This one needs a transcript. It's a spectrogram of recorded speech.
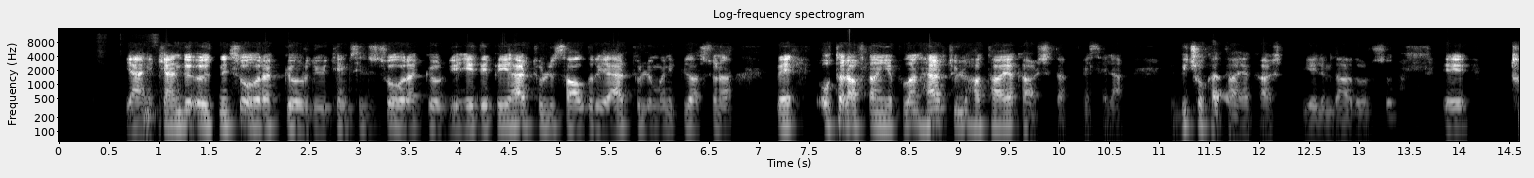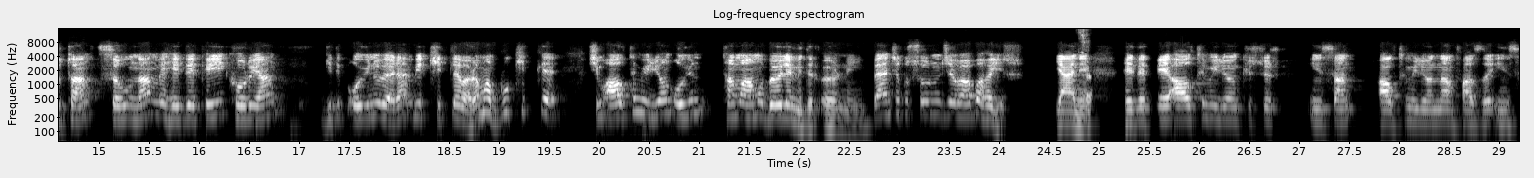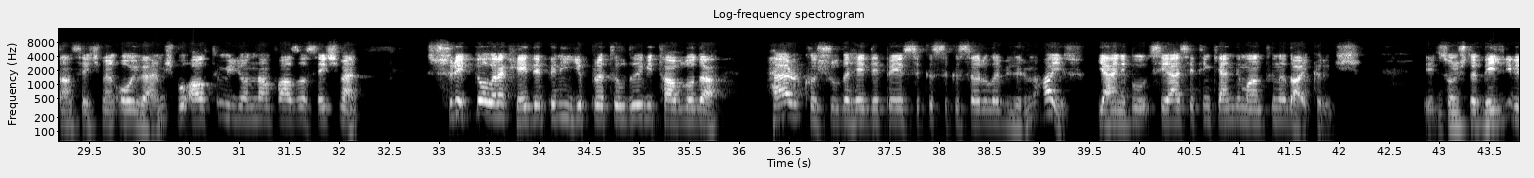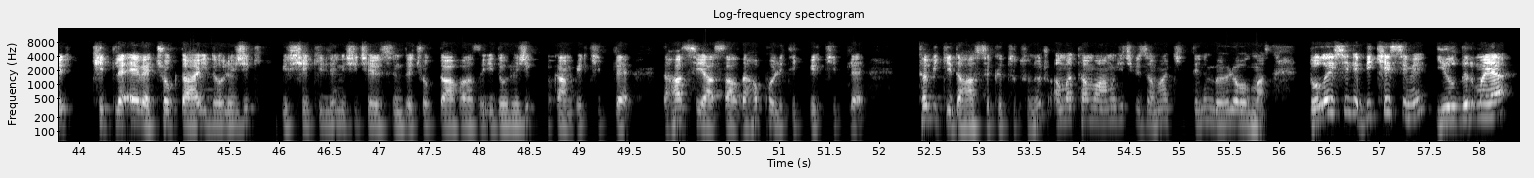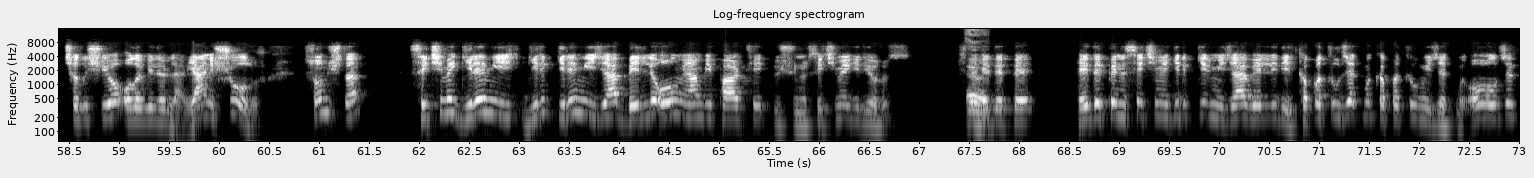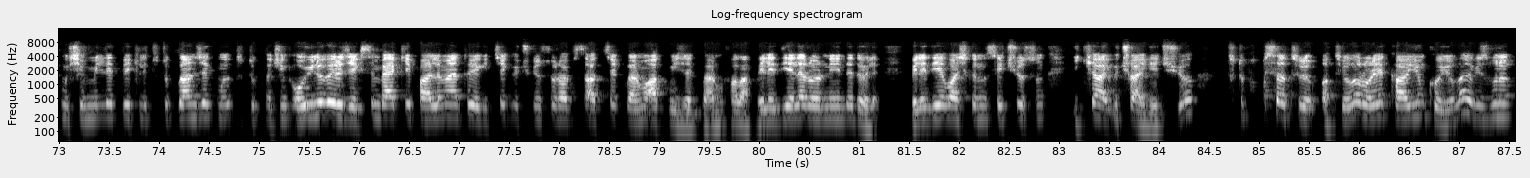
Yani kendi öznesi olarak gördüğü, temsilcisi olarak gördüğü HDP'yi her türlü saldırıya, her türlü manipülasyona ve o taraftan yapılan her türlü hataya karşı da mesela birçok hataya karşı diyelim daha doğrusu e, tutan, savunan ve HDP'yi koruyan gidip oyunu veren bir kitle var. Ama bu kitle şimdi 6 milyon oyun tamamı böyle midir örneğin? Bence bu sorunun cevabı hayır. Yani evet. HDP'ye 6 milyon küsür insan 6 milyondan fazla insan seçmen oy vermiş. Bu 6 milyondan fazla seçmen sürekli olarak HDP'nin yıpratıldığı bir tabloda her koşulda HDP'ye sıkı sıkı sarılabilir mi? Hayır. Yani bu siyasetin kendi mantığına da aykırı bir şey. E, sonuçta belli bir kitle evet çok daha ideolojik bir şekilleniş içerisinde çok daha fazla ideolojik bakan bir kitle, daha siyasal, daha politik bir kitle tabii ki daha sıkı tutunur ama tamamı hiçbir zaman kitlenin böyle olmaz. Dolayısıyla bir kesimi yıldırmaya çalışıyor olabilirler. Yani şu olur. Sonuçta seçime giremeye, girip giremeyeceği belli olmayan bir parti düşünün. Seçime gidiyoruz. İşte evet. HDP HDP'nin seçime girip girmeyeceği belli değil. Kapatılacak mı, kapatılmayacak mı? O olacak mı? Şimdi milletvekili tutuklanacak mı? Tutukla. Çünkü oyunu vereceksin. Belki parlamentoya gidecek. Üç gün sonra hapise atacaklar mı, atmayacaklar mı falan. Belediyeler örneğinde de öyle. Belediye başkanını seçiyorsun. iki ay, üç ay geçiyor. Tutup hapise atıyor, atıyorlar. Oraya kayyum koyuyorlar. Biz bunu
